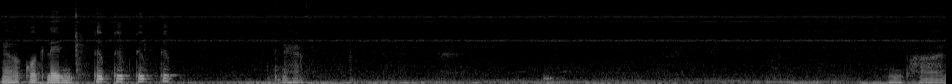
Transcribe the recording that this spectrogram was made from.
แล้วก็กดเล่นตึ๊บตึ๊บตึ๊บตึ๊บนะครับมีพาน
